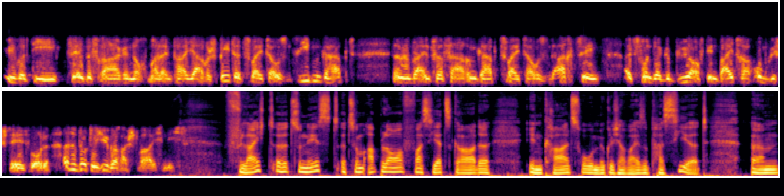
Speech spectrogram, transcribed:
über dieselbe Frage noch mal ein paar Jahre später, 2007 gehabt. Dann haben wir ein Verfahren gehabt 2018, als von der Gebühr auf den Beitrag umgestellt wurde. Also wirklich überrascht war ich nicht. Vielleicht äh, zunächst äh, zum Ablauf, was jetzt gerade in Karlsruhe möglicherweise passiert. Ähm,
